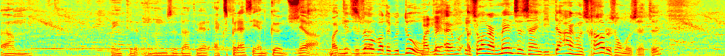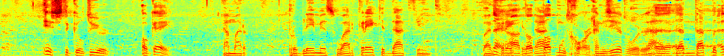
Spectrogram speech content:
ehm, weet je, hoe noemen ze dat weer? Expressie en kunst. Ja, maar dit is wel dat. wat ik bedoel. Maar is- Er- zolang er mensen zijn die daar hun schouders onder zetten, is de cultuur oké. Ja, maar het probleem is, waar krijg je dat, vriend? Waar Nee, krijg ja, je dat, dat? dat moet georganiseerd worden. Ja, Eh, dat- en, dat en dan betaalt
